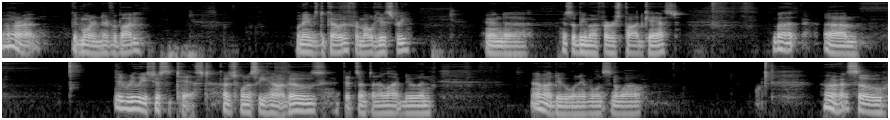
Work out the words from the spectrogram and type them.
All right. Good morning, everybody. My name is Dakota from Old History, and uh, this will be my first podcast. But um, it really is just a test. I just want to see how it goes. If it's something I like doing, I might do one every once in a while. All right, so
